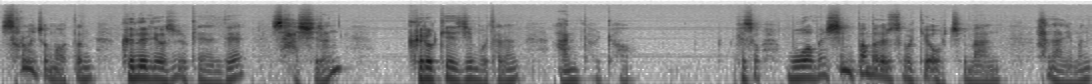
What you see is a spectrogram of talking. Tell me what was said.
서로 좀 어떤 그늘 되었으면 좋겠는데 사실은 그렇게 되지 못하는 안타까움. 그래서 모압은 심판받을 수밖에 없지만 하나님은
